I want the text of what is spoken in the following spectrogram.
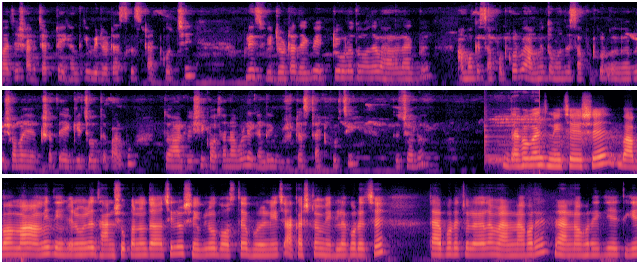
বাজে সাড়ে চারটে। এখান থেকে ভিডিওটা আজকে স্টার্ট করছি। প্লিজ ভিডিওটা দেখবে। একটু হলেও তোমাদের ভালো লাগবে। আমাকে সাপোর্ট করবে। আমিও তোমাদের সাপোর্ট করব। এভাবে সবাই একসাথে এগিয়ে চলতে পারব। তো আর বেশি কথা না বলে এখান থেকে ভিডিওটা স্টার্ট করছি। তো চলো দেখো গাইজ নিচে এসে বাবা, মা, আমি তিনজন মিলে ধান শুকানো দেওয়া ছিল, সেগুলো বস্তায় ভরে নিয়েছি, আকাশটা মেঘলা করেছে। তারপরে চলে গেলাম রান্নাঘরে। রান্নাঘরে গিয়ে দিয়ে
